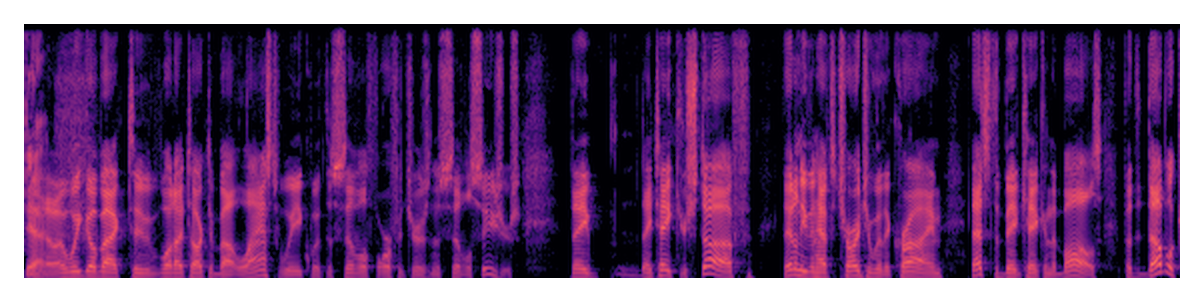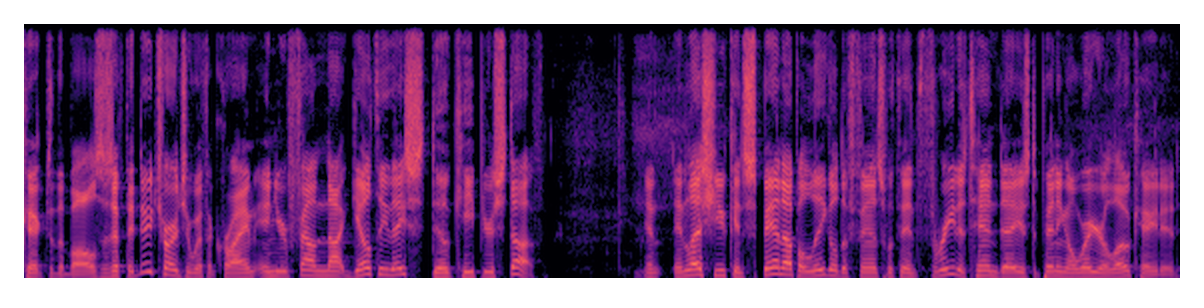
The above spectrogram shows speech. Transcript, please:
Yeah. You know, and we go back to what I talked about last week with the civil forfeitures and the civil seizures. They they take your stuff. They don't even have to charge you with a crime. That's the big kick in the balls. But the double kick to the balls is if they do charge you with a crime and you're found not guilty, they still keep your stuff. And, unless you can spin up a legal defense within three to ten days, depending on where you're located,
